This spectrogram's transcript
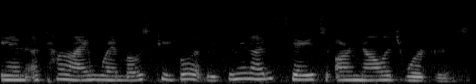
in a time when most people, at least in the United States, are knowledge workers.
